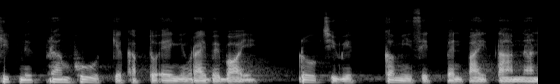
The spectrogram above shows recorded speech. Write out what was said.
คิดนึกพร่ำพูดเกี่ยวกับตัวเองอย่างไรบ่อย ๆ รูปชีวิตก็มีสิทธิ์เป็นไปตามนั้น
